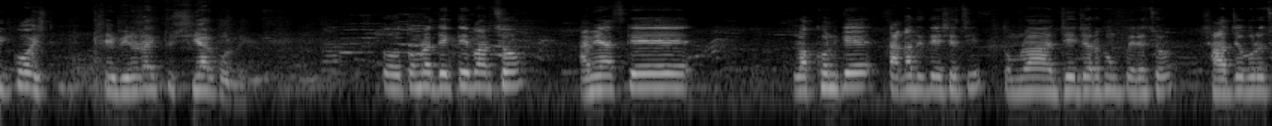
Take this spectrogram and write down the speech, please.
রিকোয়েস্ট সেই ভিডিওটা একটু শেয়ার করবে। তো তোমরা দেখতেই পারছ, আমি আজকে লক্ষণকে টাকা দিতে এসেছি। তোমরা যে যেরকম পেরেছ, সাহায্য করেছ।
